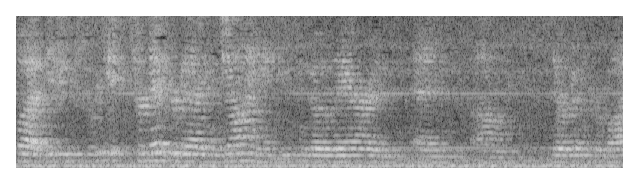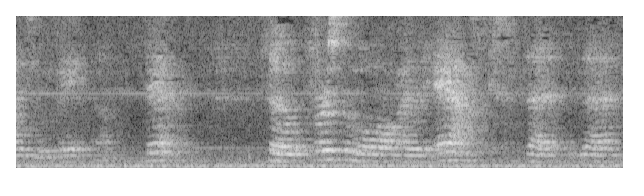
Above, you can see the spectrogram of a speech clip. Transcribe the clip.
But if you forget, forget your bag in Giant, you can go there and, and, um, they're gonna provide you with a um, bag. So first of all, I would ask that, that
